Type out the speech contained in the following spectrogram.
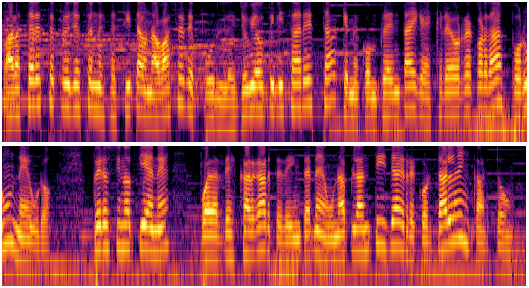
Para hacer este proyecto necesita una base de puzzle. Yo voy a utilizar esta que me compré en Tigers, creo recordar, por un euro. Pero si no tienes, puedes descargarte de internet una plantilla y recortarla en cartón.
